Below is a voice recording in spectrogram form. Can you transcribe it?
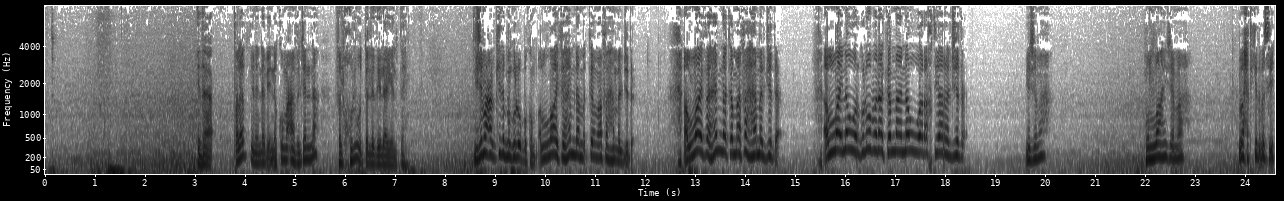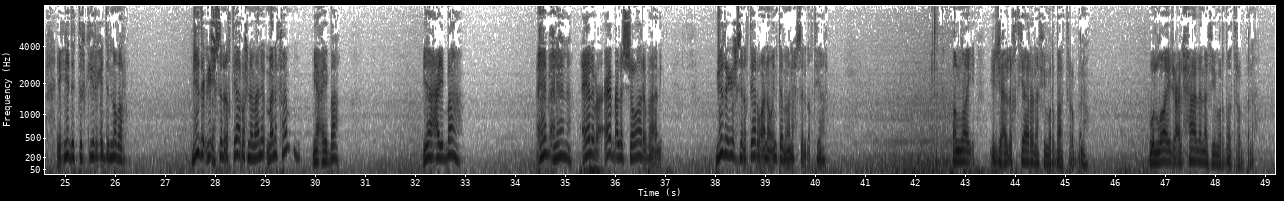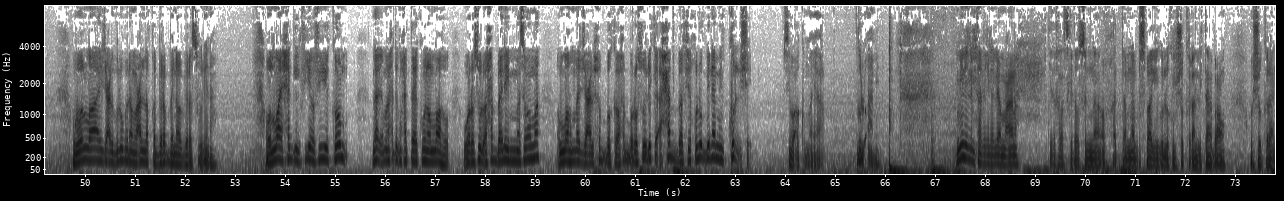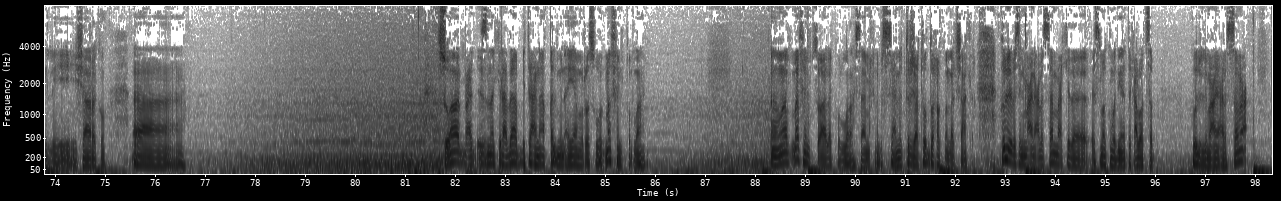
إذا طلبت من النبي أن اكون معه في الجنة فالخلود الذي لا ينتهي. يا جماعة كذا من قلوبكم. الله يفهمنا كما فهم الجذع. الله يفهمنا كما فهم الجذع. الله ينور قلوبنا كما نور اختيار الجذع. يا جماعة. والله يا جماعة. الواحد كذا بس يعيد التفكير يعيد النظر. جذع يحسن الاختيار وإحنا ما نفهم؟ يا عيباه يا عيباه عيب علينا عيب عيب على الشوارب هذه. جذع يحسن اختيار وأنا وأنت ما نحسن الاختيار. الله يجعل اختيارنا في مرضاة ربنا. والله يجعل حالنا في مرضاة ربنا. والله يجعل قلوبنا معلقة بربنا وبرسولنا. والله يحقق في وفيكم. لا يؤمن أحدكم حتى يكون الله ورسوله أحب إليه مما سوما اللهم اجعل حبك وحب رسولك أحب في قلوبنا من كل شيء سواكم يا رب. قولوا آمين. مين اللي متابعين اليوم معنا كذا خلاص كذا وصلنا وختمنا بس باقي نقول لكم شكرا اللي تابعوا وشكرا اللي شاركوا. آه سؤال بعد إذنك العذاب بتاعنا أقل من أيام الرسول. ما فهمت والله. ما ما فهمت سؤالك والله سامحنا بس يعني ترجع توضح اكون لك شاكر. كل اللي بس اللي معنا على السمع كذا اسمك ومدينتك على الواتساب. كل اللي معي على السمع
